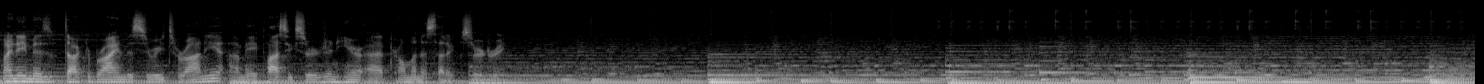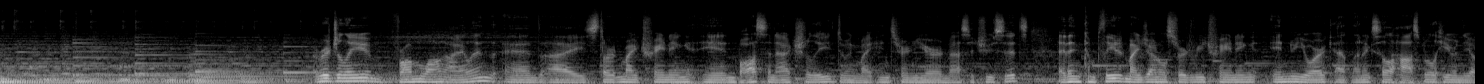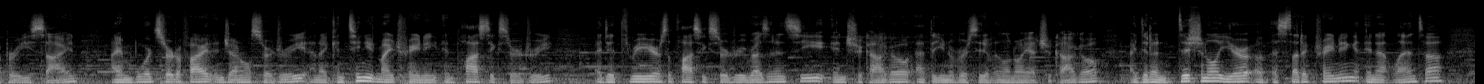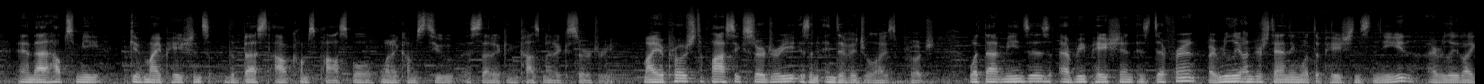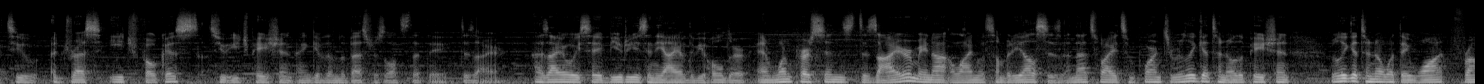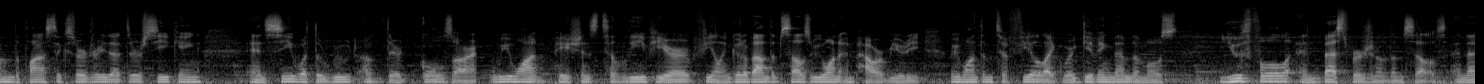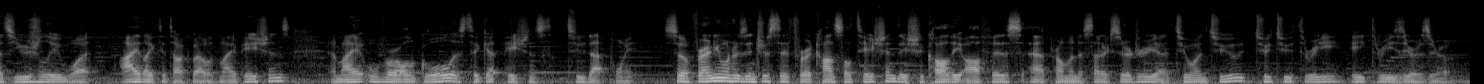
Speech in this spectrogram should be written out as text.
My name is Dr. Brian Bassiri-Tehrani. I'm a plastic surgeon here at Pearlman Aesthetic Surgery. Originally from Long Island, and I started my training in Boston actually, doing my intern year in Massachusetts. I then completed my general surgery training in New York at Lenox Hill Hospital here in the Upper East Side. I am board certified in general surgery, and I continued my training in plastic surgery. I did three years of plastic surgery residency in Chicago at the University of Illinois at Chicago. I did an additional year of aesthetic training in Atlanta, and that helps me give my patients the best outcomes possible when it comes to aesthetic and cosmetic surgery. My approach to plastic surgery is an individualized approach. What that means is every patient is different. By really understanding what the patients need, I really like to address each focus to each patient and give them the best results that they desire. As I always say, beauty is in the eye of the beholder, and one person's desire may not align with somebody else's, and that's why it's important to really get to know the patient, really get to know what they want from the plastic surgery that they're seeking and see what the root of their goals are. We want patients to leave here feeling good about themselves. We want to empower beauty. We want them to feel like we're giving them the most youthful and best version of themselves. And that's usually what I like to talk about with my patients. And my overall goal is to get patients to that point. So for anyone who's interested for a consultation, they should call the office at Pearlman Aesthetic Surgery at 212-223-8300.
